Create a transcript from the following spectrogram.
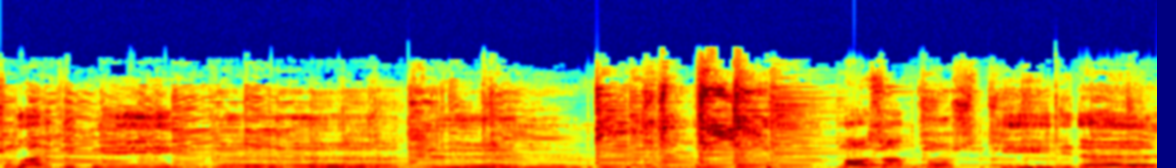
Sular gibi dökülür. Bazen dost iline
